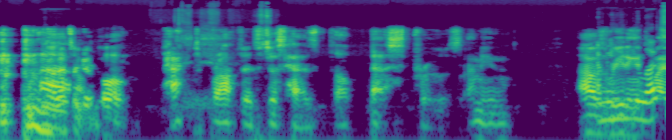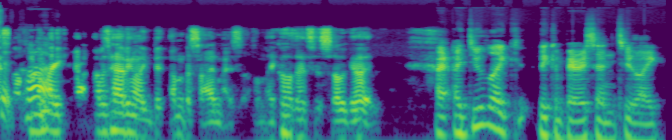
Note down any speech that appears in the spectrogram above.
no, that's a good call. Patrick Rothfuss just has the best prose. I mean, I was I mean, reading it myself. I'm like, I was having like, I'm beside myself. I'm like, oh, this is so good. I, I do like the comparison to like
